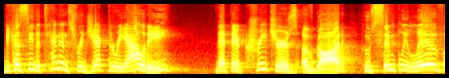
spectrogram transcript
Because, see, the tenants reject the reality that they're creatures of God who simply live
